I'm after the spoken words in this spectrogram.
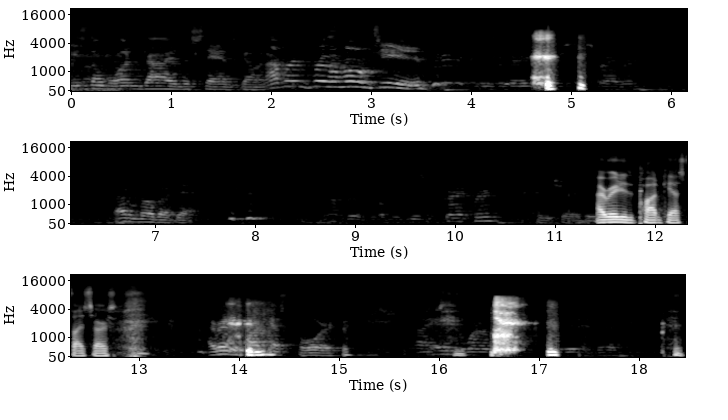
he's the one guy in the stands going, I'm rooting for the home team. Who's the very first subscriber? I don't know about that. Well, did you subscribe first? Pretty sure I did. I rated the podcast five stars. I read the podcast four. I hated one of them. He was a jerk.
